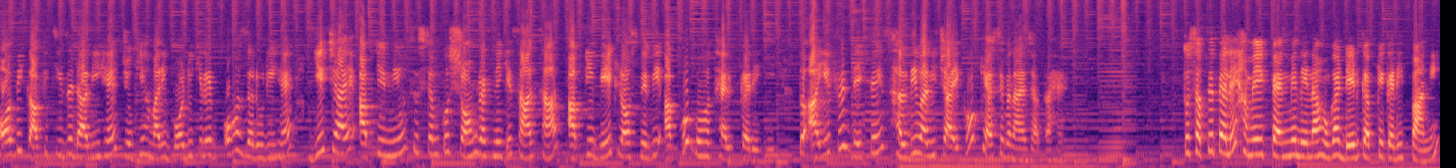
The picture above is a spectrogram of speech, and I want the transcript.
और भी काफ़ी चीज़ें डाली है, जो कि हमारी बॉडी के लिए बहुत ज़रूरी है। ये चाय आपके इम्यून सिस्टम को स्ट्रॉन्ग रखने के साथ साथ आपके वेट लॉस में भी आपको बहुत हेल्प करेगी। तो आइए फिर देखते हैं इस हल्दी वाली चाय को कैसे बनाया जाता है। तो सबसे पहले हमें एक पैन में लेना होगा डेढ़ कप के करीब पानी।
